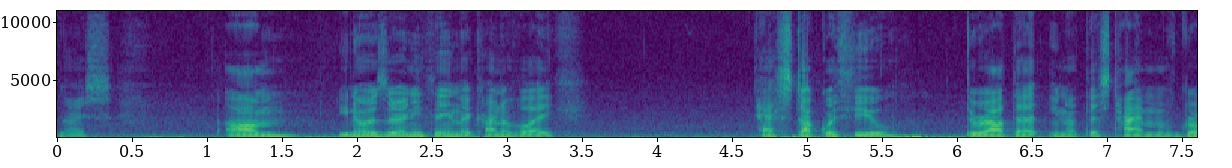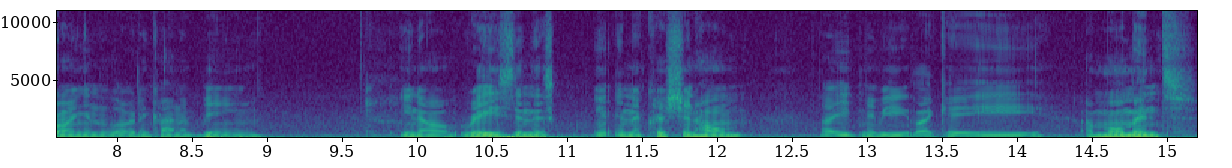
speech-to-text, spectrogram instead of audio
Nice. Um, you know, is there anything that kind of like has stuck with you throughout that, you know, this time of growing in the Lord and kind of being, you know, raised in this in a Christian home? Like maybe like a a moment,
